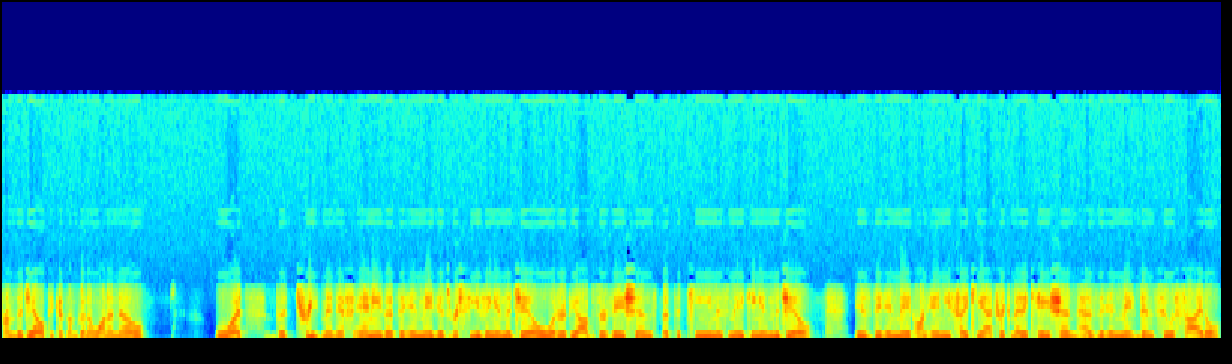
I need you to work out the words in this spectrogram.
from the jail because I'm going to want to know what's the treatment, if any, that the inmate is receiving in the jail. What are the observations that the team is making in the jail? Is the inmate on any psychiatric medication? Has the inmate been suicidal?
